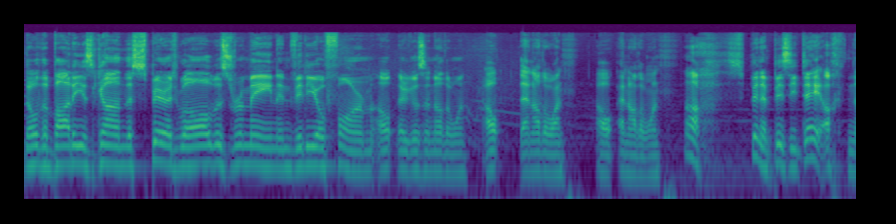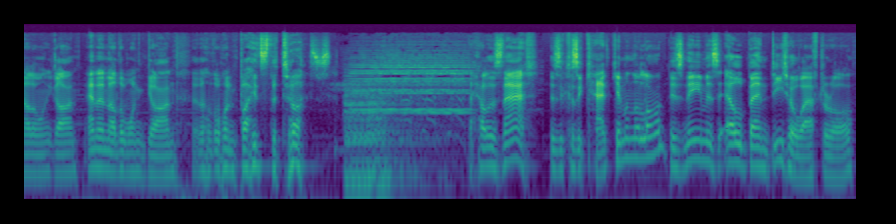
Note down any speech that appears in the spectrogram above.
Though the body is gone, the spirit will always remain in video form. Oh, there goes another one. Oh, another one. Oh, another one. Oh, it's been a busy day. Oh, another one gone. And another one gone. Another one bites the dust. The hell is that? Is it because a cat came on the lawn? His name is El Bandito after all.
